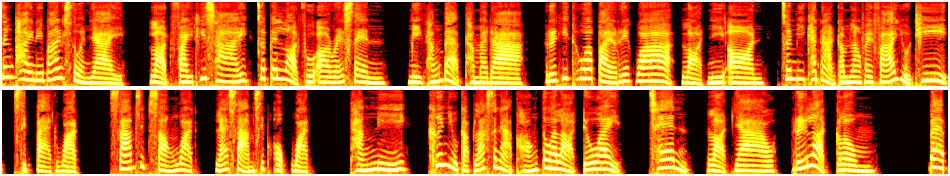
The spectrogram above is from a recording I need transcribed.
ซึ่งภายในบ้านส่วนใหญ่ หลอดไฟที่ใช้จะเป็นหลอดฟลูออเรสเซนต์มีทั้งแบบธรรมดา หรือที่ทั่วไปเรียกว่า หลอดนีออน จะมีขนาดกำลังไฟฟ้าอยู่ที่ 18 วัตต์ 32 วัตต์ และ 36 วัตต์ ทั้งนี้ขึ้นอยู่กับลักษณะของตัวหลอดด้วย เช่น หลอดยาว หรือหลอดกลม แบบ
